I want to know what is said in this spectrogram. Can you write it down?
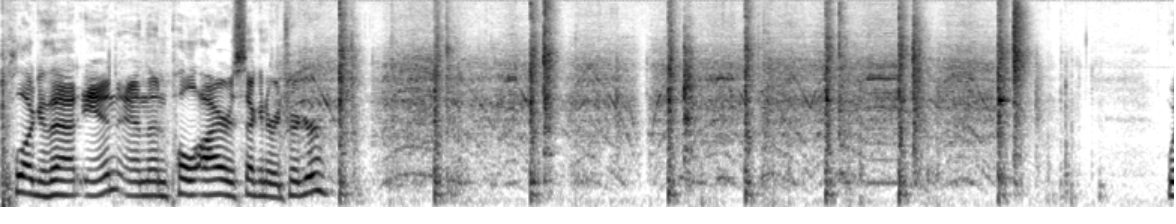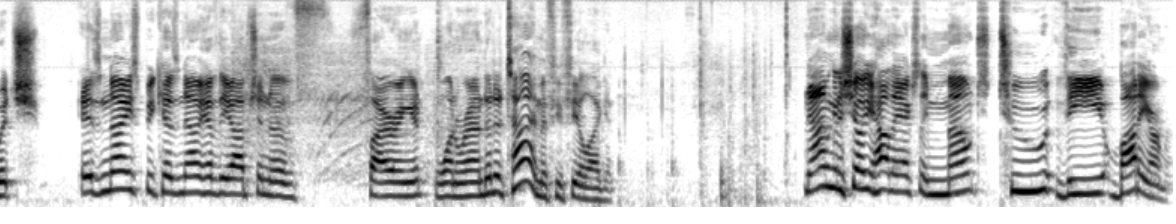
plug that in and then pull Eyre's secondary trigger. Which is nice because now you have the option of firing it one round at a time if you feel like it. Now I'm going to show you how they actually mount to the body armor.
